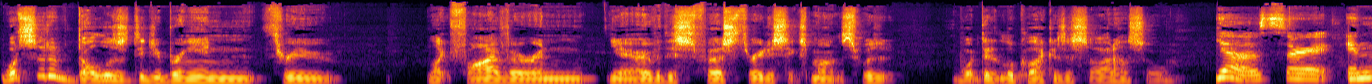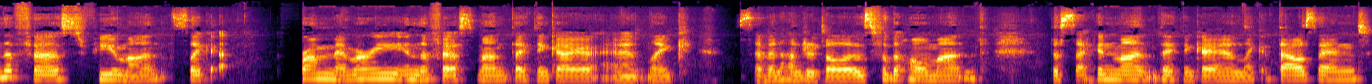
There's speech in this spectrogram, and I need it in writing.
What sort of dollars did you bring in through like Fiverr and you know over this first three to six months? Was what did it look like as a side hustle? Yeah, so in the first few months, like from memory, in the first month, I think I earned like seven hundred dollars for the whole month. The second month, I think I earned like a thousand.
